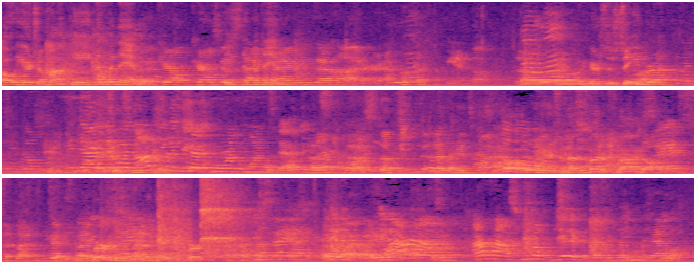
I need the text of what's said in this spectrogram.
Oh, here's a monkey eating a banana. Carol, Carol's Eating a banana. magazines that high in her house, you know. So- Uh, here's a zebra. I don't think you got more than one stack. That stuff that never hits my house. Oh, here's another butterfly. Birdie, look at the bird. In our house, our house, we don't get it if it doesn't come in the catalog.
